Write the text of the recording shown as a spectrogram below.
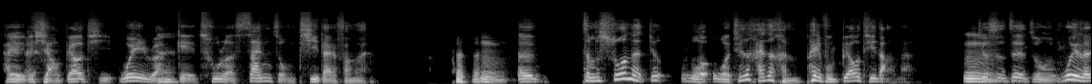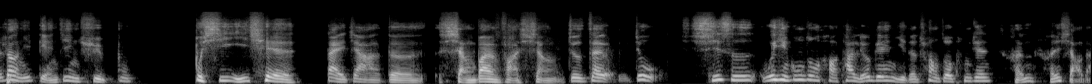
还有一个小标题：微软嗯给出了三种替代方案。嗯呃，怎么说呢？就我我其实还是很佩服标题党的，嗯，就是这种为了让你点进去不不惜一切代价的想办法想，就是在就其实微信公众号它留给你的创作空间很很小的，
